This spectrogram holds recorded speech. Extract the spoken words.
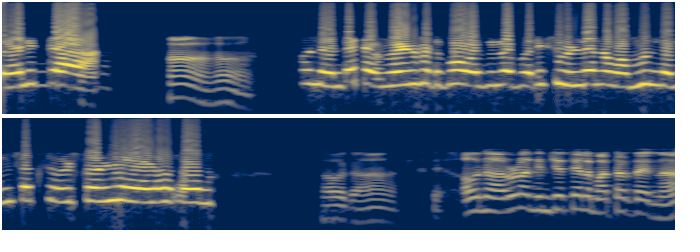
ಹೇಳಿದ್ದ. ಹಾ ಹಾಂ. ಅವನೆಂತ ತಮಿಳ್ನಾಡಿಗೂ ಹೋಗಿಲ್ಲ ಬರೀ ಸುಳ್ಳೆ ನಮ್ಮ ಅಮ್ಮನ ನಮ್ಸಕ್ ಸುಳ್ಳು ಸುಳ್ಳು ಹೇಳೋನು ಅವನು ಹೌದಾ? ಅವನು ಅರುಣ ನಿಮ್ಮ ಜೊತೆ ಎಲ್ಲ ಮಾತಾಡ್ತಾ ಇದ್ನಾ?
